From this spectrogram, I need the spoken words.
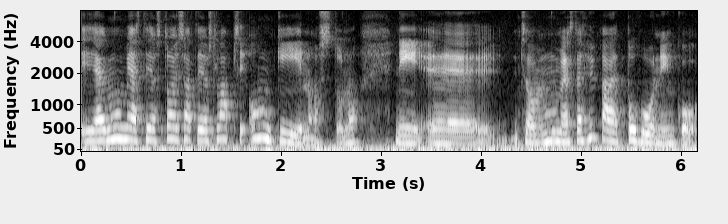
ja mun mielestä jos toisaalta jos lapsi on kiinnostunut, niin e, se on mun mielestä hyvä, että puhuu niin kuin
